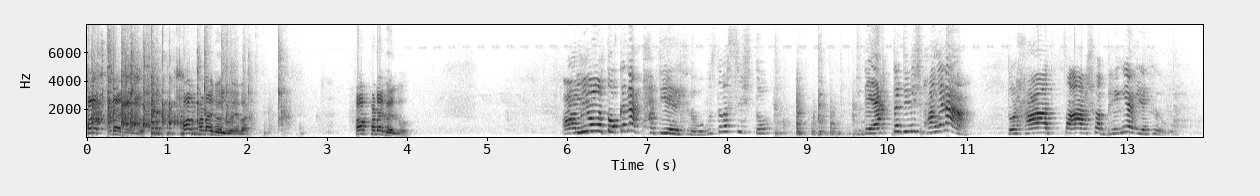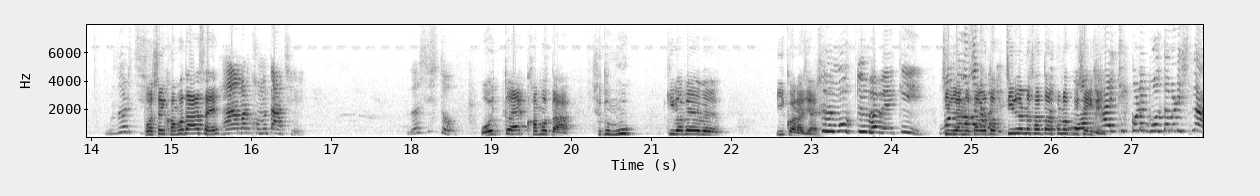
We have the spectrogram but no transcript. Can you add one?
সব ফাটাই ফেলব। সব ফাটাই ফেলব এবার। সব ফাটাই ফেলব। আমিও তোকে না ফাটিয়ে রেখে দেবো বুঝতে পারছিস তো? যদি একটা জিনিস ভাঙে না তোর হাত পা সব ভেঙে আমি রেখে দেবো। বুঝতে পারছিস? তোমার সেই ক্ষমতা আছে? হ্যাঁ আমার ক্ষমতা আছে। বুঝতে পারছিস তো? ওই তো এক ক্ষমতা শুধু মুখ কীভাবে ই করা যায়? শুধু মুখ তুই ভাবে কি? চিল্লানো ছাড়া তো চিল্লানো ছাড়া তো আর কোনো বিষয় নেই। কথাই ঠিক করে বলতে পারিস না।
